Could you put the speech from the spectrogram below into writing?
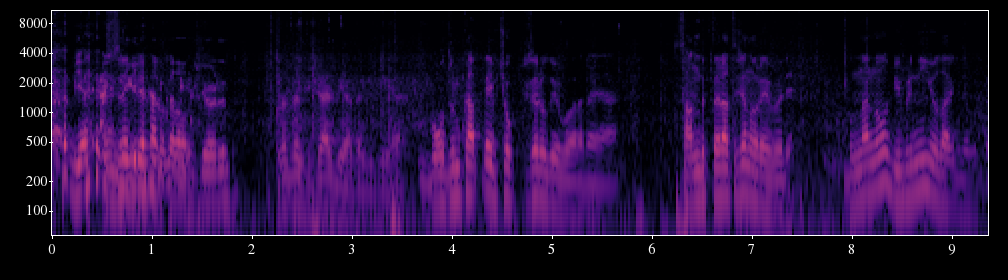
bir üstüne birinden geliyorlar olabilir? kalabalık gördüm. Burada güzel bir ada gibi ya. Bodrum katlı ev çok güzel oluyor bu arada ya. Sandıkları atacaksın oraya böyle. Bunlar ne oldu? Birbirini yiyorlar yine burada.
